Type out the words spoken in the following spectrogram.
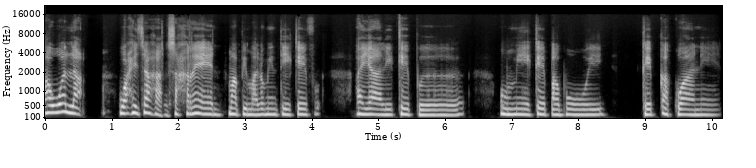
أول لا واحد شهر شهرين ما في معلوماتي كيف عيالي كيف أمي كيف أبوي كيف أكواني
